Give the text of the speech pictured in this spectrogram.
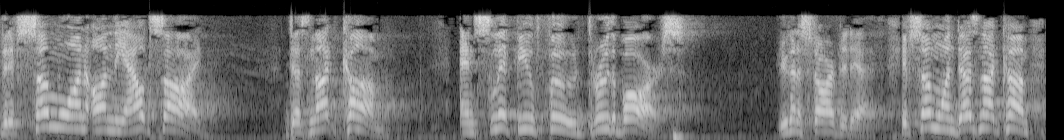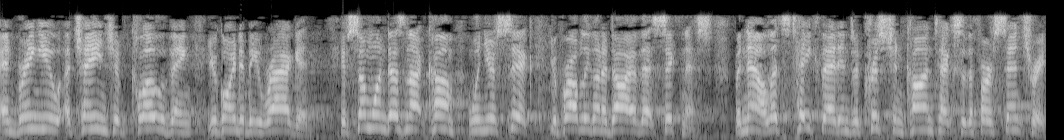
that if someone on the outside does not come and slip you food through the bars, you're going to starve to death. If someone does not come and bring you a change of clothing, you're going to be ragged. If someone does not come when you're sick, you're probably going to die of that sickness. But now, let's take that into Christian context of the first century.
